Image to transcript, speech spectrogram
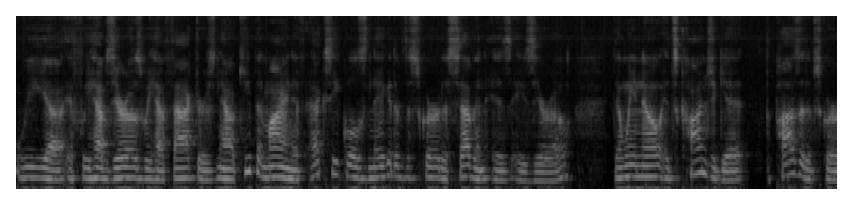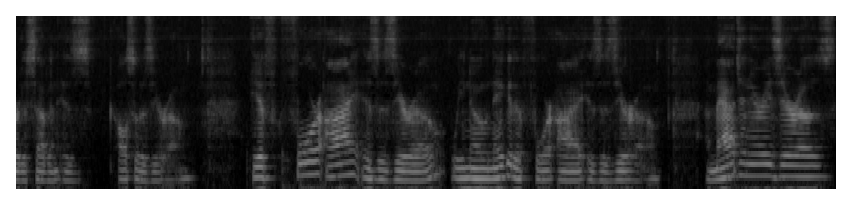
we uh, if we have zeros, we have factors. Now keep in mind, if x equals negative the square root of 7 is a 0, then we know its conjugate, the positive square root of 7, is also a 0. If 4i is a 0, we know negative 4i is a 0. Imaginary zeros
